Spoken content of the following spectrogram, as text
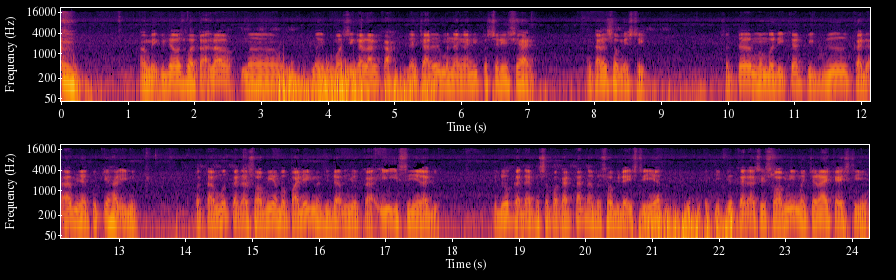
Ambil kerja Allah SWT menginformasikan langkah dan cara menangani perselisihan antara suami isteri serta memberikan tiga keadaan menyakuti hal ini. Pertama, keadaan suami yang berpaling dan tidak menyukai isterinya lagi. Kedua, keadaan kesepakatan antara suami dan isterinya ketika keadaan si suami menceraikan isterinya.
